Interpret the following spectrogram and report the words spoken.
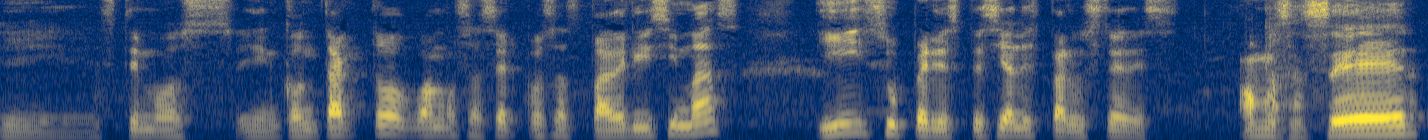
eh, estemos en contacto. Vamos a hacer cosas padrísimas y súper especiales para ustedes. Vamos a hacer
